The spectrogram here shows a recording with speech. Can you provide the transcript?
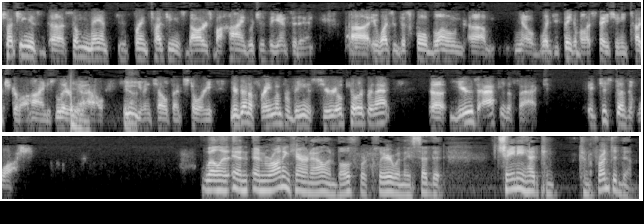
touching his uh, some man friend touching his daughter's behind, which is the incident. Uh, it wasn't just full blown. Um, you know what you think of molestation. He touched her behind. Is literally yeah. how he yeah. even tells that story. You're going to frame him for being a serial killer for that uh, years after the fact. It just doesn't wash. Well, and and Ron and Karen Allen both were clear when they said that Cheney had con- confronted them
